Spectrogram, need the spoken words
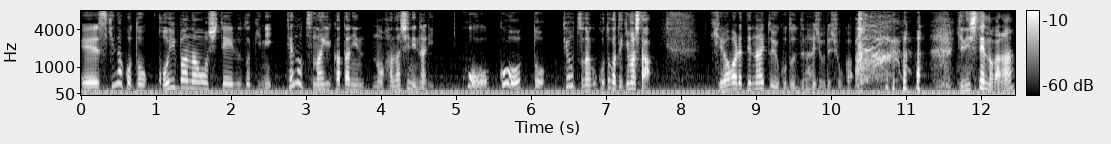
えー、好きなこと恋バナをしている時に手のつなぎ方にの話になりこうこうと手をつなぐことができました。嫌われてないということで大丈夫でしょうか？気にしてんのかな？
